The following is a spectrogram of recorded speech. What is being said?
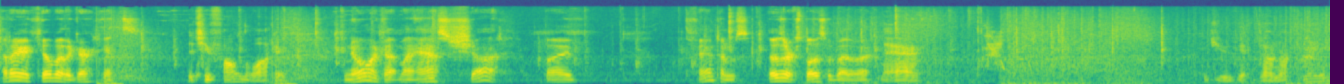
How'd I get killed by the Guardians? Did you fall in the water? No, I got my ass shot by the Phantoms. Those are explosive, by the way. There. Did you get blown up, maybe?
